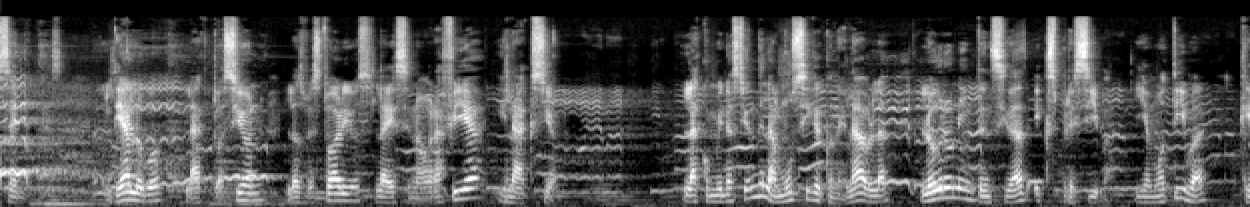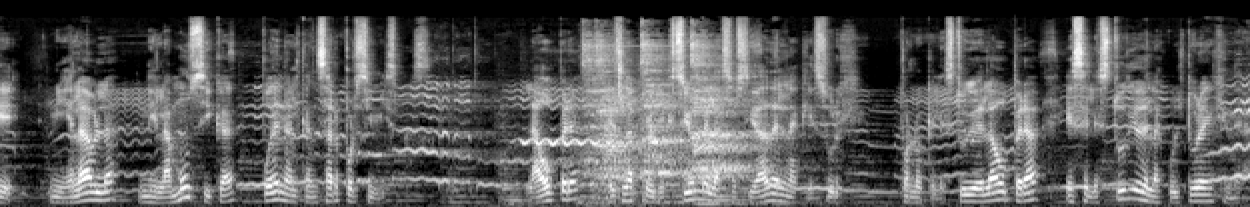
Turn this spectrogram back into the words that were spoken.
escénicas, el diálogo, la actuación, los vestuarios, la escenografía y la acción. La combinación de la música con el habla logra una intensidad expresiva y emotiva que ni el habla ni la música pueden alcanzar por sí mismas. La ópera es la proyección de la sociedad en la que surge, por lo que el estudio de la ópera es el estudio de la cultura en general.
